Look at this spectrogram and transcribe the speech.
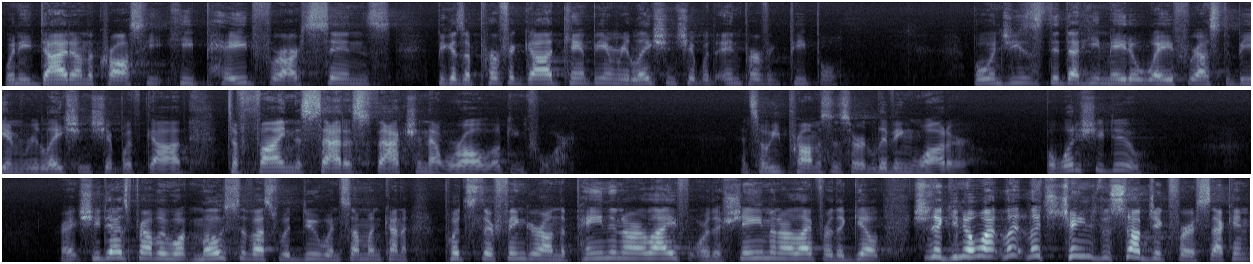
when he died on the cross, he, he paid for our sins because a perfect God can't be in relationship with imperfect people. But when Jesus did that, he made a way for us to be in relationship with God, to find the satisfaction that we're all looking for. And so he promises her living water. But what does she do? Right? She does probably what most of us would do when someone kind of puts their finger on the pain in our life or the shame in our life or the guilt. She's like, you know what? Let, let's change the subject for a second.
